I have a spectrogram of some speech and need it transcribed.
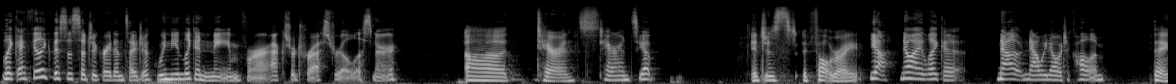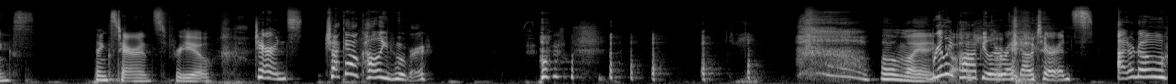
Like, I feel like this is such a great inside joke. We need like a name for our extraterrestrial listener. Uh, Terrence. Terrence. Yep. It just it felt right. Yeah. No, I like it. Now, now we know what to call him. Thanks. Thanks, Terrence, for you. Terrence, check out Colleen Hoover. Oh my Really gosh. popular Okay. right now, Terrence. I don't know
